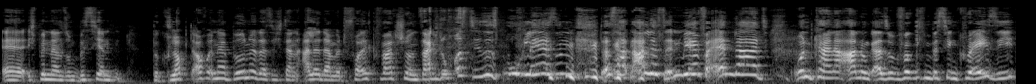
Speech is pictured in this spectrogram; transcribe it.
äh, ich bin dann so ein bisschen bekloppt auch in der Birne, dass ich dann alle damit vollquatsche und sage, du musst dieses Buch lesen, das hat alles in mir verändert und keine Ahnung, also wirklich ein bisschen crazy.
